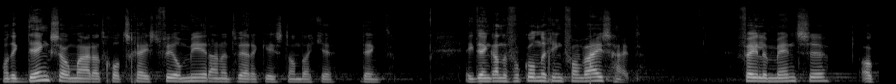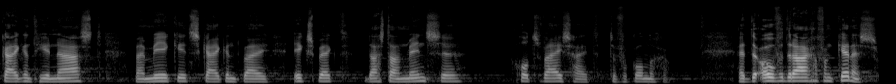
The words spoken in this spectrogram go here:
Want ik denk zomaar dat Gods Geest veel meer aan het werk is dan dat je denkt. Ik denk aan de verkondiging van wijsheid. Vele mensen, ook kijkend hiernaast bij Meerkids, kijkend bij Expect, daar staan mensen Gods wijsheid te verkondigen. Het overdragen van kennis.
